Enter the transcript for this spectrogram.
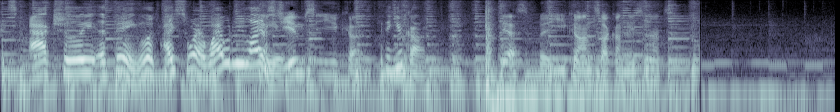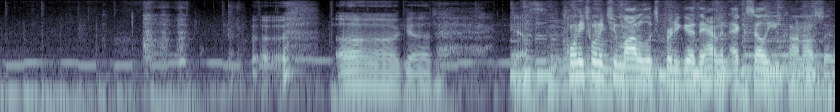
It's actually a thing. Look, I swear. Why would we lie Yes, to you? GMC Yukon. The Yukon. Yes, but Yukon suck on these nuts. Oh god. Yes. 2022 model looks pretty good. They have an XL Yukon also.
